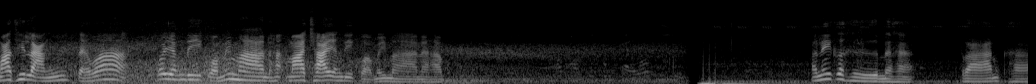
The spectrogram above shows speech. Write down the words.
มาที่หลังแต่ว่าก็ยังดีกว่าไม่มานะฮะมาช้ายังดีกว่าไม่มานะครับ อันนี้ก็คือนะฮะร้านค้า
